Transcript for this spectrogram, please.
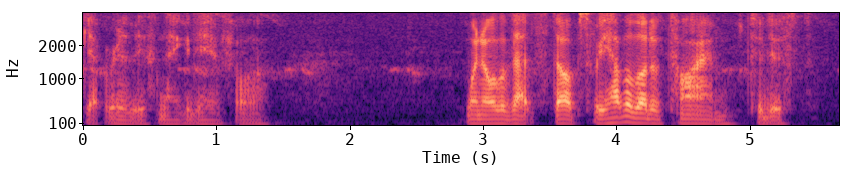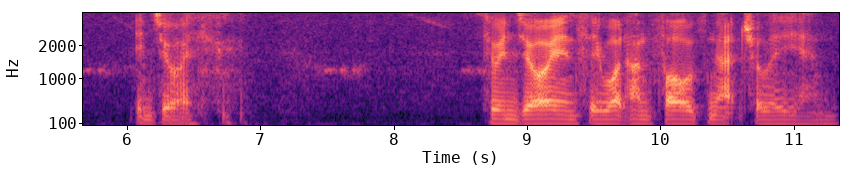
get rid of this negative, or when all of that stops, we have a lot of time to just enjoy. to enjoy and see what unfolds naturally and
